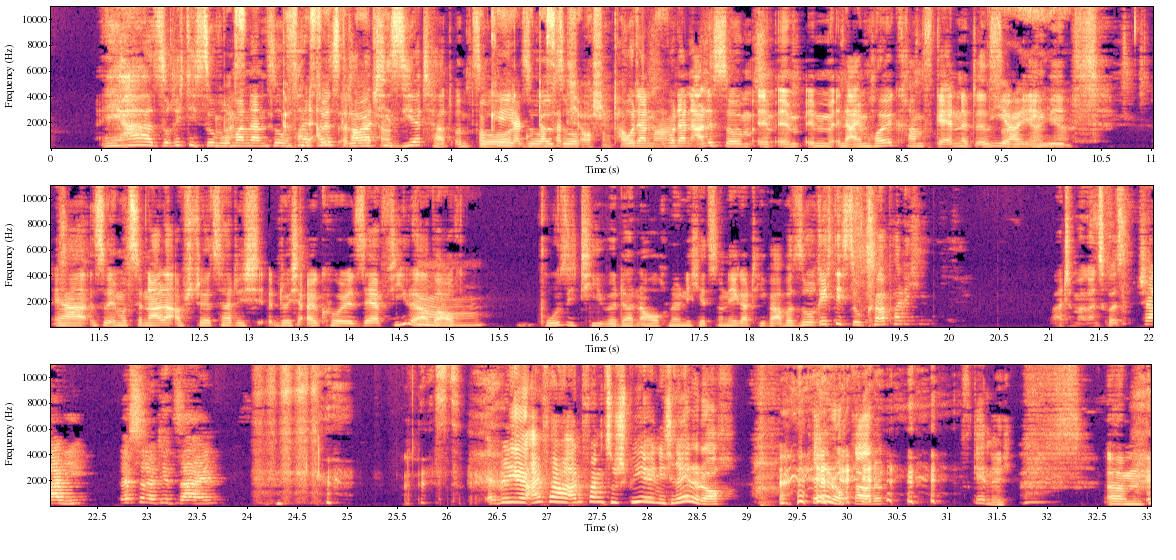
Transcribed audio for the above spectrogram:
Ja, so richtig so, wo Was? man dann so voll alles dramatisiert hat und so. Okay, ja gut, so, das hatte so, ich auch schon tausendmal. Wo dann, wo dann alles so im, im, im, in einem Heulkrampf geendet ist ja, und ja, irgendwie. Ja. ja, so emotionale Abstürze hatte ich durch Alkohol sehr viele, hm. aber auch positive dann auch, ne, nicht jetzt nur negative, aber so richtig so körperlichen. Warte mal ganz kurz. Charlie, lässt du das jetzt sein? er will hier einfach anfangen zu spielen, ich rede doch. Rede doch gerade. Das geht nicht. Ähm,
